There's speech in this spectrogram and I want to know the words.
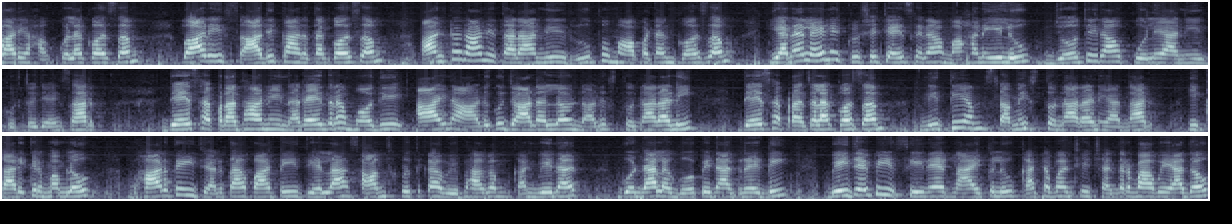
వారి హక్కుల కోసం వారి సాధికారత కోసం అంటరానితనాన్ని రూపుమాపటం కోసం ఎనలేని కృషి చేసిన మహనీయులు జ్యోతిరావు పూలే అని గుర్తు చేశారు. దేశ ప్రధాని నరేంద్ర మోదీ ఆయన అడుగు జాడల్లో నడుస్తున్నారని దేశ ప్రజల కోసం నిత్యం శ్రమిస్తున్నారని అన్నారు. ఈ కార్యక్రమంలో భారతీయ జనతా పార్టీ జిల్లా సాంస్కృతిక విభాగం convener Gundala Gopinath Reddy BJP senior నాయకులు కట్టమంచి చంద్రబాబు యాదవ్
